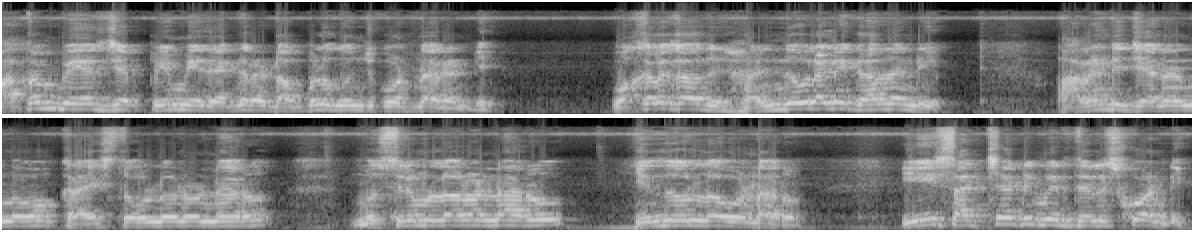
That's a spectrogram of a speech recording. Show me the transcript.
మతం పేరు చెప్పి మీ దగ్గర డబ్బులు గుంజుకుంటున్నారండి. ఒకరు కాదు హిందువులనే కాదండి. అలాంటి జనంలో క్రైస్తవుల్లోనూ ఉన్నారు ముస్లింల్లోనూ ఉన్నారు హిందువుల్లో ఉన్నారు. ఈ సత్యాన్ని మీరు తెలుసుకోండి.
